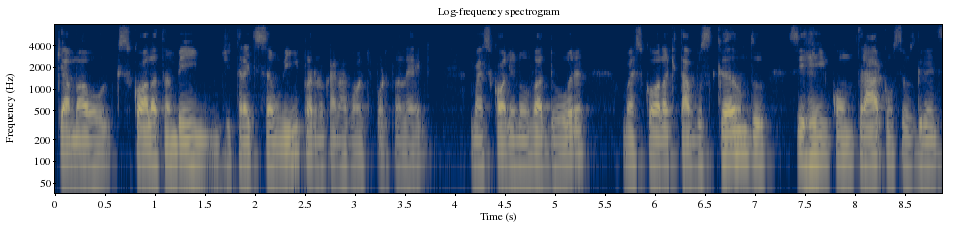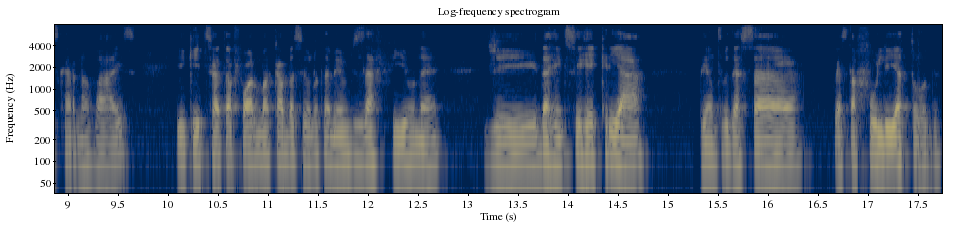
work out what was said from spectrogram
que é uma escola também de tradição ímpar no Carnaval de Porto Alegre, uma escola inovadora, uma escola que está buscando se reencontrar com seus grandes carnavais e que, de certa forma, acaba sendo também um desafio, né, de da gente se recriar dentro dessa, dessa folia toda.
